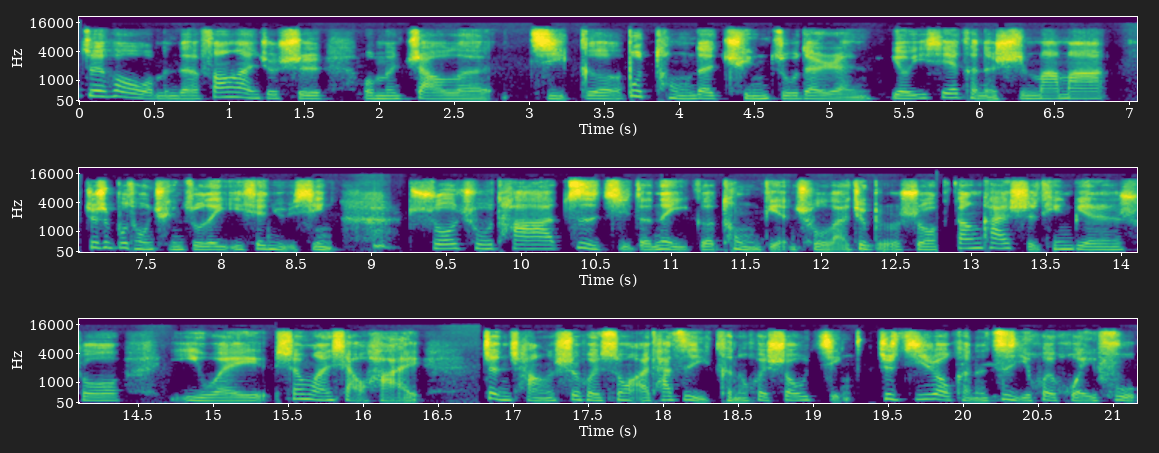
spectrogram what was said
最后我们的方案就是我们找了几个不同的群族的人，有一些可能是妈妈。就是不同群族的一些女性，说出她自己的那一个痛点出来。就比如说，刚开始听别人说，以为生完小孩正常是会松，而他自己可能会收紧，就肌肉可能自己会回复，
